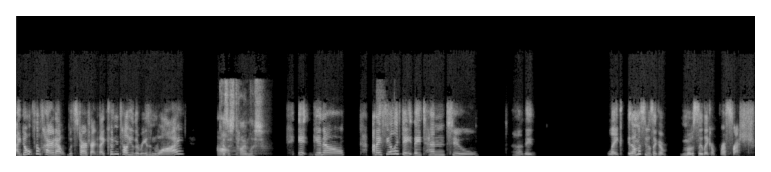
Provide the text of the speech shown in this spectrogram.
I don't feel tired out with Star Trek, and I couldn't tell you the reason why. Because it's Um, timeless. it you know and i feel like they they tend to uh, they like it almost feels like a mostly like a refresh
